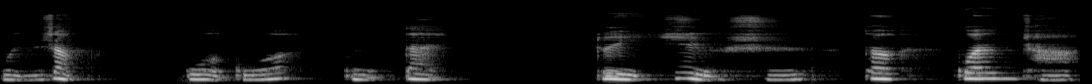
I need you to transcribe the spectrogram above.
文上。我国古代对日食的观察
